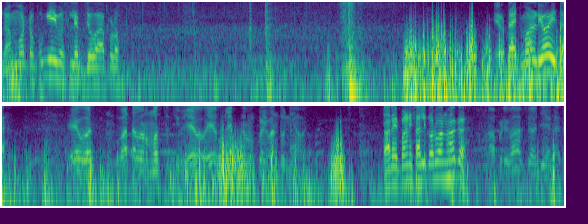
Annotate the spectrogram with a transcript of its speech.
રામ મોટો પૂગી આવ્યો સ્લેબ જોવા આપણો એવું ટાઈટ મળી હોય તા? એ વસ્તુ વાતાવરણ મસ્ત થયું. એ એ સ્લેબ કોઈ વાંધો નહીં આવે. તારે પાણી સાલી કરવાનું હે કે? આપણી વાર છે હજી એકાદ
